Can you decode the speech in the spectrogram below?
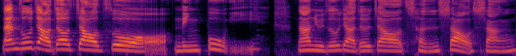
男主角就叫做林不疑，然后女主角就叫陈少商。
